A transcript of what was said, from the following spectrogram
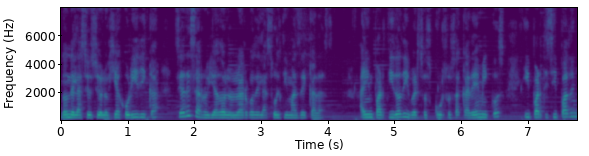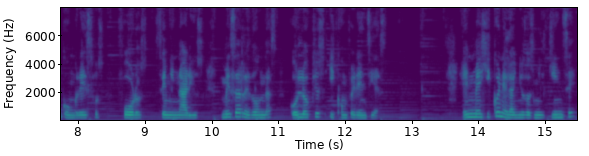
donde la sociología jurídica se ha desarrollado a lo largo de las últimas décadas ha impartido diversos cursos académicos y participado en congresos, foros, seminarios, mesas redondas, coloquios y conferencias. En México, en el año 2015,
